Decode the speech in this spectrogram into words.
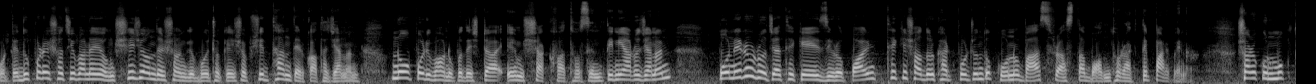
করতে দুপুরে সচিবালয়ে অংশীজনদের সঙ্গে বৈঠকে এসব সিদ্ধান্তের কথা জানান নৌ পরিবহন উপদেষ্টা এম শাকফাত হোসেন। তিনি আরও জানান, পনেরো রোজা থেকে জিরো পয়েন্ট থেকে সদরঘাট পর্যন্ত কোনো বাস রাস্তা বন্ধ রাখতে পারবে না। সড়ক উন্মুক্ত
